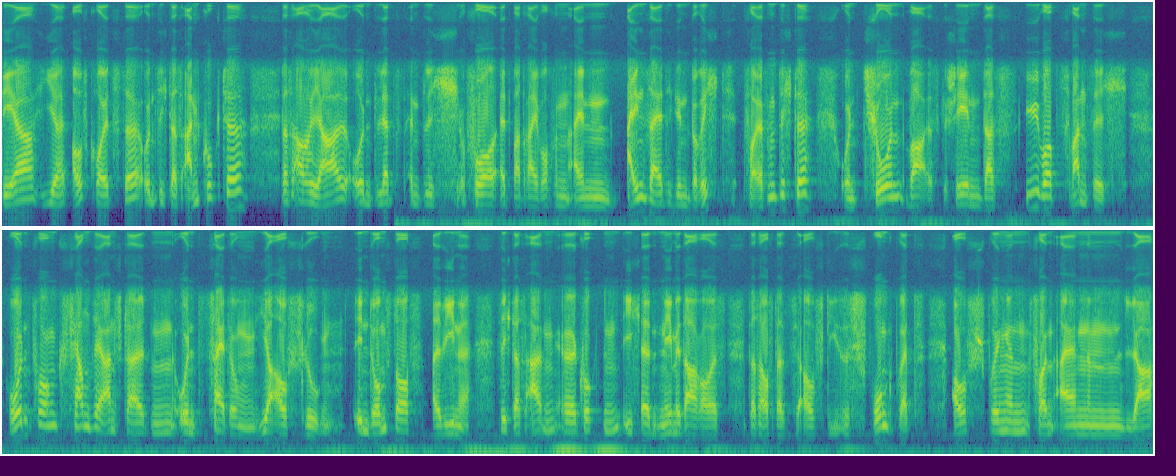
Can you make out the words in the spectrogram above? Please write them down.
der hier aufkreuzte und sich das anguckte das Areal und letztendlich vor etwa drei Wochen einen einseitigen Bericht veröffentlichte. Und schon war es geschehen, dass über 20 Rundfunk, Fernsehanstalten und Zeitungen hier aufschlugen. In Domsdorf, Alwine, sich das anguckten. Ich entnehme daraus, dass auf, das, auf dieses Sprungbrett aufspringen von einem, ja,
